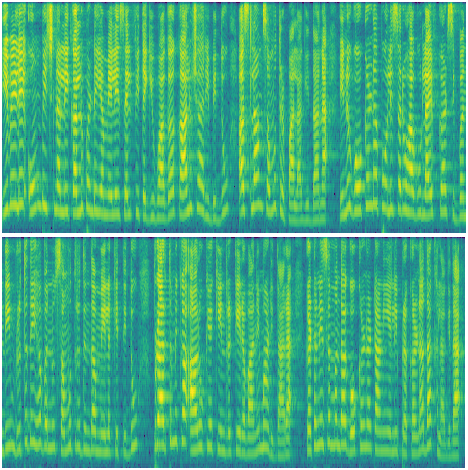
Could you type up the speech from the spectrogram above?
ಈ ವೇಳೆ ಓಂ ಬೀಚ್ನಲ್ಲಿ ಕಲ್ಲು ಬಂಡೆಯ ಮೇಲೆ ಸೆಲ್ಫಿ ತೆಗೆಯುವಾಗ ಕಾಲು ಜಾರಿ ಬಿದ್ದು ಅಸ್ಲಾಂ ಸಮುದ್ರ ಪಾಲಾಗಿದ್ದಾನೆ. ಇನ್ನು ಗೋಕರ್ಣ ಪೊಲೀಸರು ಹಾಗೂ ಲೈಫ್ ಗಾರ್ಡ್ ಸಿಬ್ಬಂದಿ ಮೃತದೇಹವನ್ನು ಸಮುದ್ರದಿಂದ ಮೇಲಕ್ಕೆತ್ತಿದ್ದು ಪ್ರಾಥಮಿಕ ಆರೋಗ್ಯ ಕೇಂದ್ರಕ್ಕೆ ರವಾನೆ ಮಾಡಿದ್ದಾರೆ. ಘಟನೆ ಸಂಬಂಧ ಗೋಕರ್ಣ ಠಾಣೆಯಲ್ಲಿ ಪ್ರಕರಣ ದಾಖಲಾಗಿದೆ.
